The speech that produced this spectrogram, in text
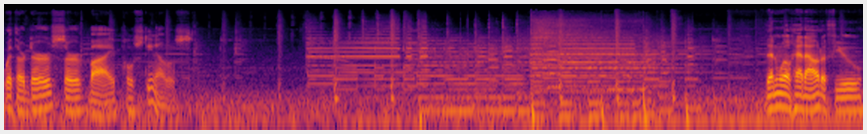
With hors d'oeuvres served by Postinos. Then we'll head out a few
